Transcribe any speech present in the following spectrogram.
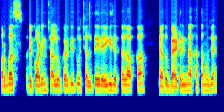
और बस रिकॉर्डिंग चालू कर दी तो चलते ही रहेगी जब तक आपका या तो बैटरी ना खत्म हो जाए।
